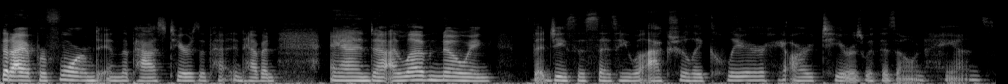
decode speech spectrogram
that I have performed in the past, Tears in Heaven. And uh, I love knowing that Jesus says he will actually clear our tears with his own hands.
